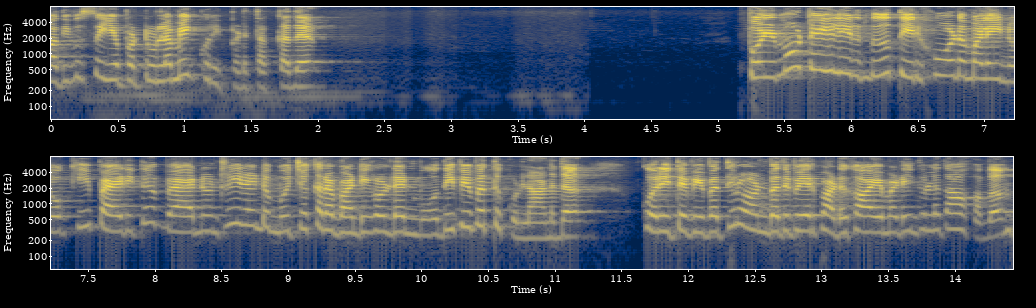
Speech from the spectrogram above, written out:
பதிவு செய்யப்பட்டுள்ளமை குறிப்பிடத்தக்கது. புல்மோட்டையில் இருந்து திருகோணமலை நோக்கி பயணித்த வேன் ஒன்று இரண்டு முச்சக்கர வண்டிகளுடன் மோதி விபத்துக்குள்ளானது. குறித்த விபத்தில் ஒன்பது பேர் படுகாயமடைந்துள்ளதாகவும்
